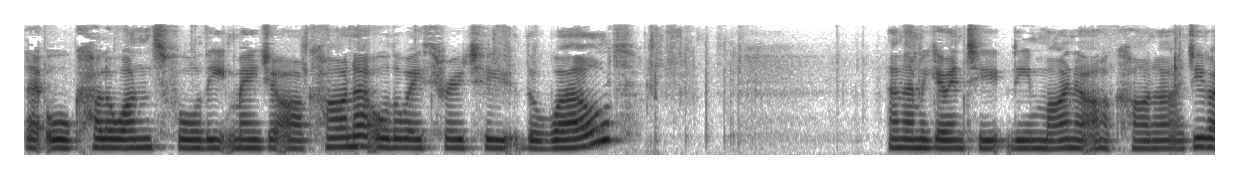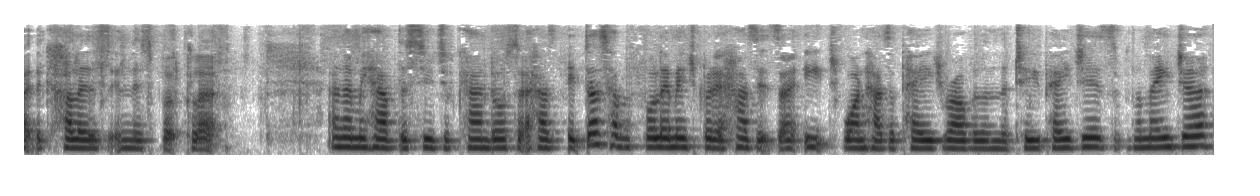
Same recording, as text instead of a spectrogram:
They're all colour ones for the Major Arcana all the way through to the World. And then we go into the Minor Arcana. I do like the colours in this booklet. And then we have the suit of candles. So it has, it does have a full image, but it has its, uh, each one has a page rather than the two pages of the major.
